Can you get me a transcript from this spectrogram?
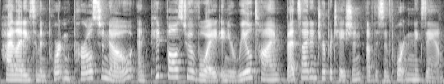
highlighting some important pearls to know and pitfalls to avoid in your real time bedside interpretation of this important exam.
